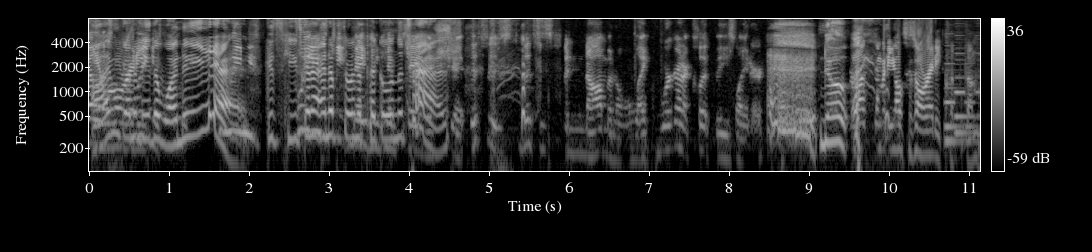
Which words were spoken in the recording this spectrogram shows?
Ellis, I'm gonna be the one to eat it. Because he's gonna end up throwing the pickle in the say this trash. This is this is phenomenal. Like we're gonna clip these later. no. Unless somebody else has already clipped them.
